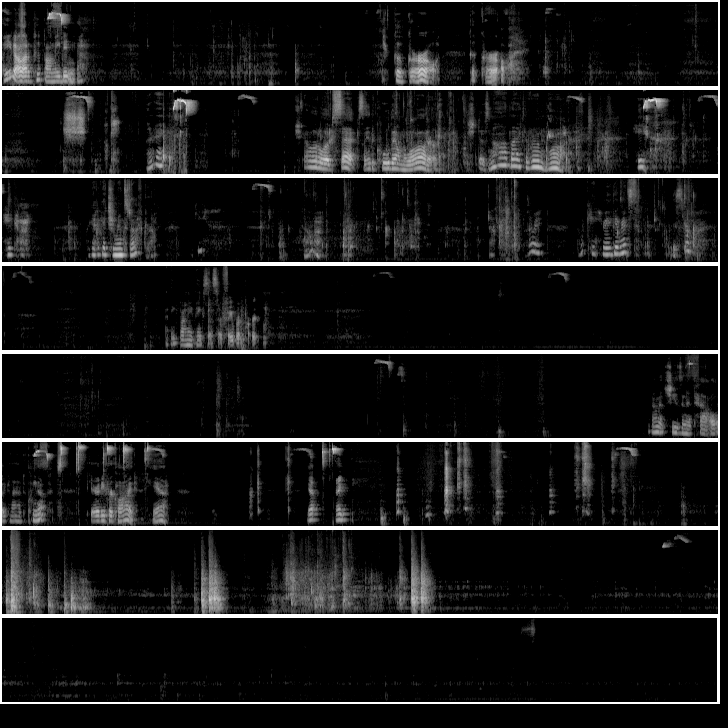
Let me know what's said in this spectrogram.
Well, you got a lot of poop on me, didn't you? Good girl. Good girl. Shh. Okay. All right. She got a little upset because I had to cool down the water. She does not like the running water. Hey. Hey, come on. We gotta get you rinsed off, girl. Okay. Come on. Okay. All right. Okay, you ready to get rinsed? Let's go. I think Bonnie thinks that's her favorite part. Now that she's in a towel, like, can I have to clean up. Get ready for Clyde. Yeah. Yep, right.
